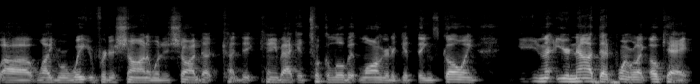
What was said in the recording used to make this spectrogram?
uh, while you were waiting for Deshaun. And when Deshaun came back, it took a little bit longer to get things going. You're now at that point where, like, okay,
